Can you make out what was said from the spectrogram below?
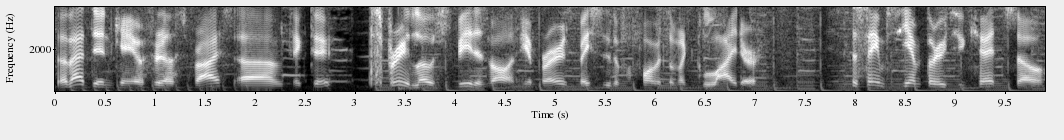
So that didn't came as a surprise. Um, take two. It's a pretty low speed as well, and the Embraer is basically the performance of a glider. It's the same CM32 kit, so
